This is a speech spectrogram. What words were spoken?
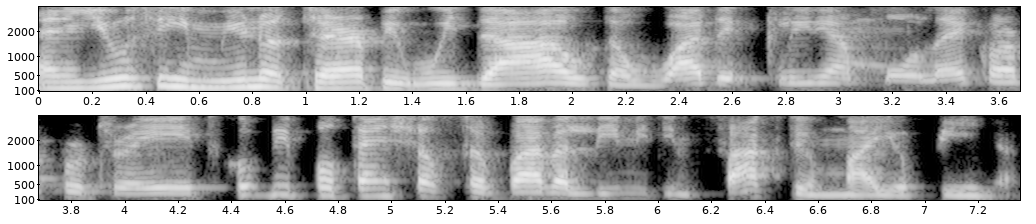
And using immunotherapy without a wide and clear molecular portrait could be potential survival limiting factor, in my opinion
